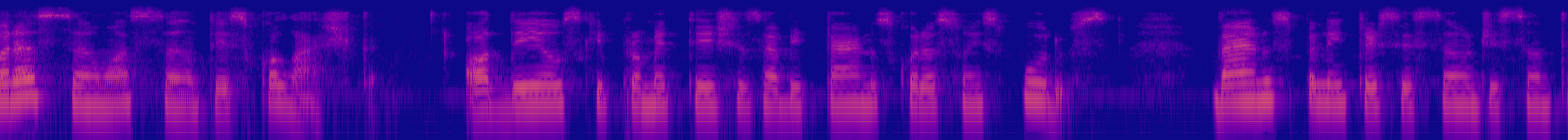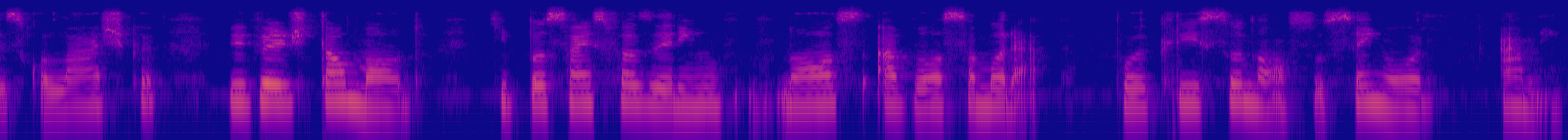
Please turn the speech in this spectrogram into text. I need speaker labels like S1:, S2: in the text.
S1: Oração à Santa Escolástica. Ó Deus, que prometestes habitar nos corações puros, dai-nos pela intercessão de Santa Escolástica viver de tal modo que possais fazer em nós a vossa morada. Por Cristo nosso Senhor. Amém.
